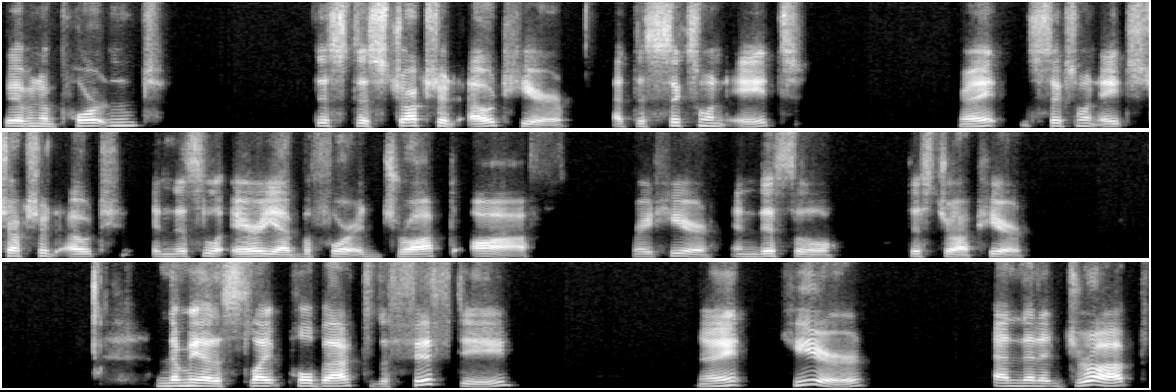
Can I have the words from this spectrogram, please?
We have an important this this structured out here at the 618, right? 618 structured out in this little area before it dropped off right here in this little this drop here. And then we had a slight pullback to the 50, right here. And then it dropped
